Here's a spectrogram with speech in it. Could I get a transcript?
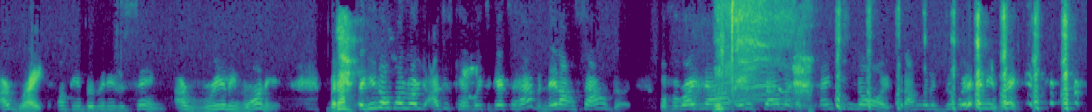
I really right. want the ability to sing. I really want it. But I said, you know what, Lord, I just can't wait to get to heaven. Then I'll sound good. But for right now, it'll sound like a clanking noise, but I'm going to do it anyway.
